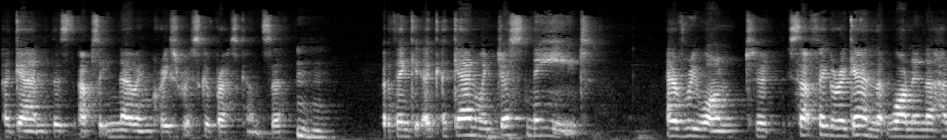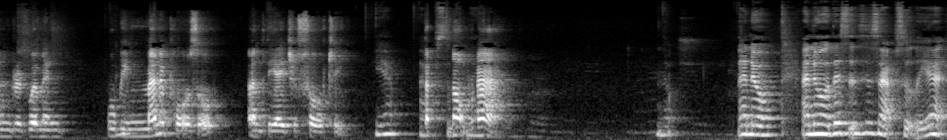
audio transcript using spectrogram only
again, there's absolutely no increased risk of breast cancer. Mm-hmm. I think again, we just need everyone to. It's that figure again that one in a hundred women will be menopausal under the age of forty. Yeah, absolutely. That's not rare. No, I know, I know. This this is absolutely it.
